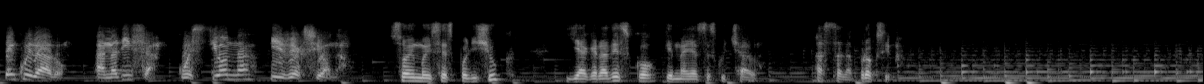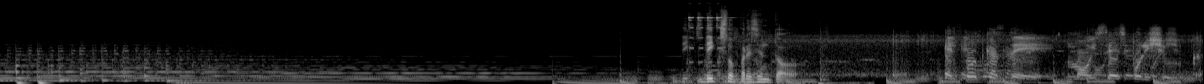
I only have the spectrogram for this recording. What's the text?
Ten cuidado, analiza, cuestiona y reacciona. Soy Moisés Polishuk y agradezco que me hayas escuchado. Hasta la próxima. Dixo presentó el podcast de Moisés Polishuk.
